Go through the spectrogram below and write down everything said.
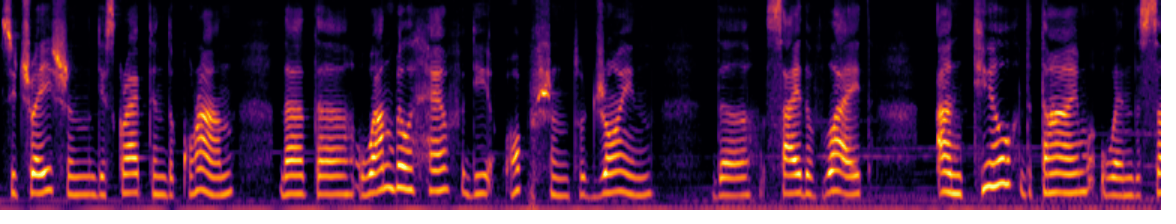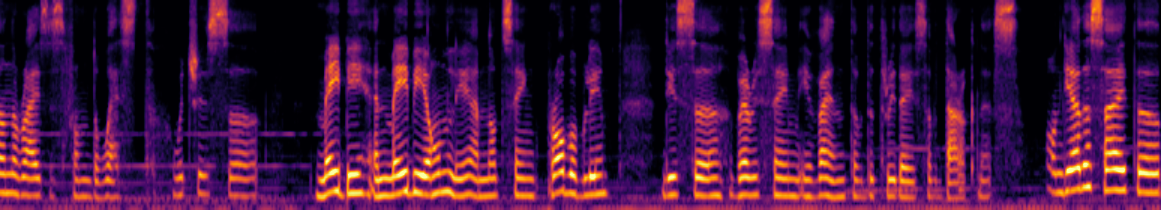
situation described in the Quran that uh, one will have the option to join the side of light until the time when the sun rises from the west, which is uh, maybe and maybe only, I'm not saying probably, this uh, very same event of the three days of darkness. On the other side, uh,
